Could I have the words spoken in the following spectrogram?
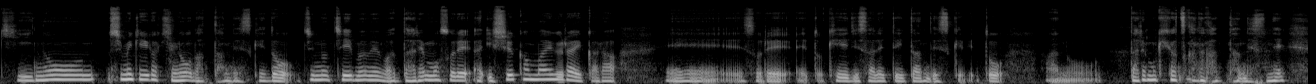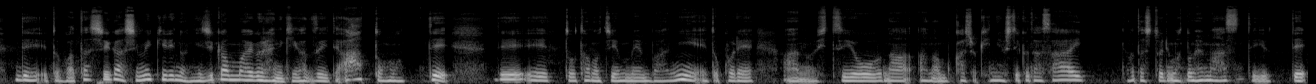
昨日締め切りが昨日だったんですけどうちのチームメンバー誰もそれ1週間前ぐらいから、えー、それ、えっと、掲示されていたんですけれどあの誰も気が付かなかったんですね。で、えっと、私が締め切りの2時間前ぐらいに気が付いてあっと思ってで、えっと、他のチームメンバーに「えっと、これあの必要なあの箇所記入してください」私取りまとめますって言って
